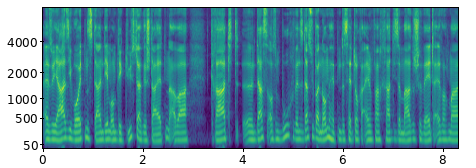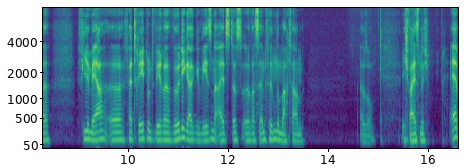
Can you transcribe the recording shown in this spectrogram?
Also ja, sie wollten es da in dem Augenblick düster gestalten, aber gerade äh, das aus dem Buch, wenn sie das übernommen hätten, das hätte doch einfach gerade diese magische Welt einfach mal viel mehr äh, vertreten und wäre würdiger gewesen als das, äh, was sie im Film gemacht haben. Also, ich weiß nicht. Äh,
